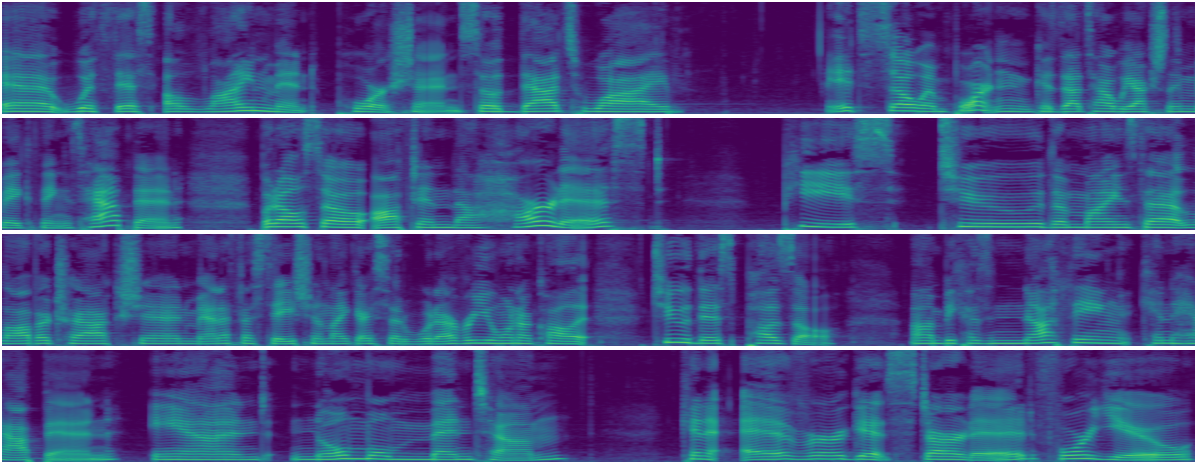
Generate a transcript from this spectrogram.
uh, with this alignment portion. So that's why it's so important because that's how we actually make things happen. But also, often the hardest piece to the mindset, law of attraction, manifestation, like I said, whatever you want to call it, to this puzzle. Um, because nothing can happen and no momentum can ever get started for you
